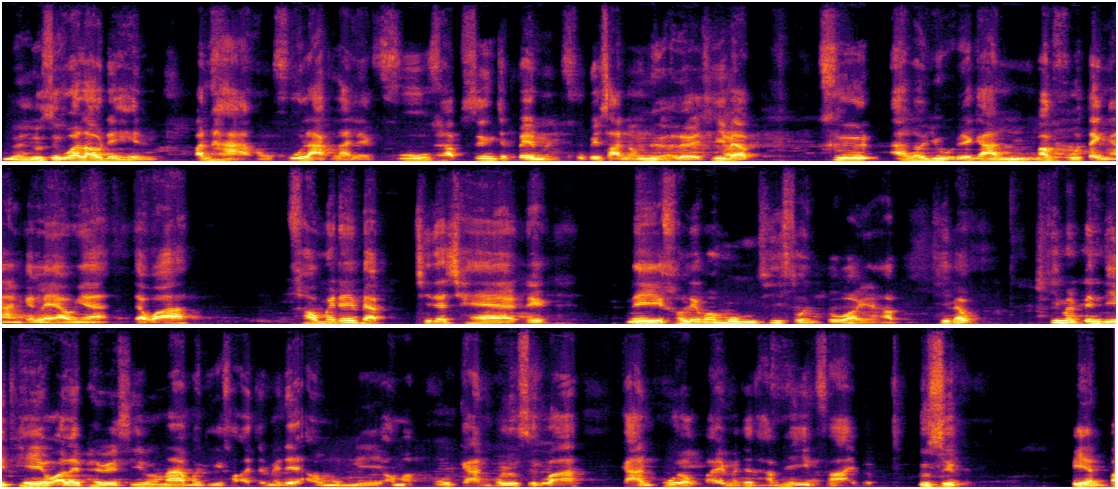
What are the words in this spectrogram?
เหมือนรู้สึกว่าเราได้เห็นปัญหาของคู่รักหลาย ๆ คู่ครับ ซึ่งจะเป็นเหมือนครูพิสานน้องเหนือเลยที่แบบ คืออะเราอยู่ด้วยกันบางคู่แต่งงานกันแล้วเงี้ย แต่ว่าเขาไม่ได้แบบที่จะแชร์ในในเขาเรียกว่ามุมที่ส่วนตัวเงี้ยครับ ที่แบบที่มันเป็นดีเทลอะไร p r i เวซีมากๆบางทีเขาอาจจะไม่ได้เอามุมนี้เอามาพูดกันเพราะรู้สึกว่าการพูดออกไป มันจะทำให้อีกฝ่ายแบบ รู้สึกเปลี่ยนไป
